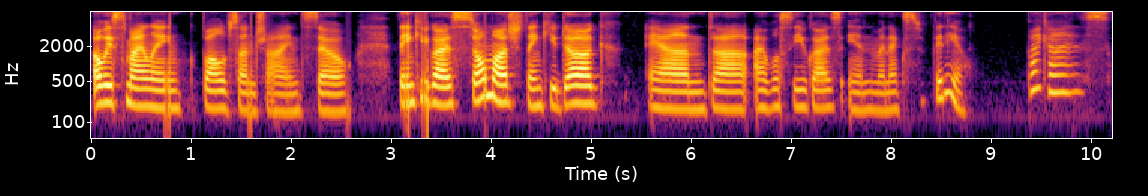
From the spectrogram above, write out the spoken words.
always smiling, ball of sunshine. So thank you guys so much. Thank you, Doug. And uh, I will see you guys in my next video. Bye, guys.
